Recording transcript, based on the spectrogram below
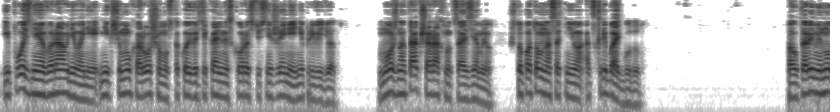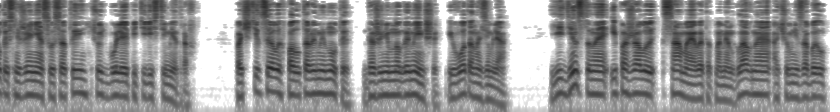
И позднее выравнивание ни к чему хорошему с такой вертикальной скоростью снижения не приведет. Можно так шарахнуться о землю, что потом нас от нее отскребать будут. Полторы минуты снижения с высоты чуть более 50 метров. Почти целых полторы минуты, даже немного меньше, и вот она земля. Единственное и, пожалуй, самое в этот момент главное, о чем не забыл,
